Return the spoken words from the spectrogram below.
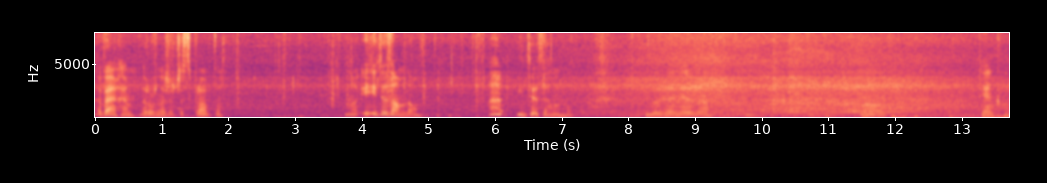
węchem różne rzeczy sprawdza. No i idzie za mną. Idzie za mną. W dużej mierze. No. Piękny.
